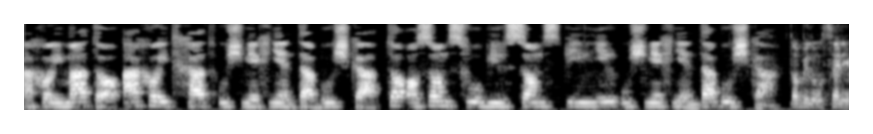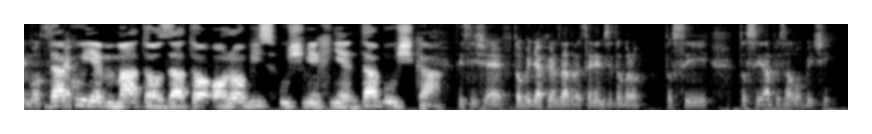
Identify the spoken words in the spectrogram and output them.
Ahoj Mato, ahoj tchat uśmiechnięta buźka, to o som slúbil som spilnil uśmiechnięta buźka. To byl cením moc. Ďakujem Mato za to o robis uśmiechnięta buźka. Ty si šéf, to by ďakujem za dve, cením si to bro. To si, to si napísal v običi.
